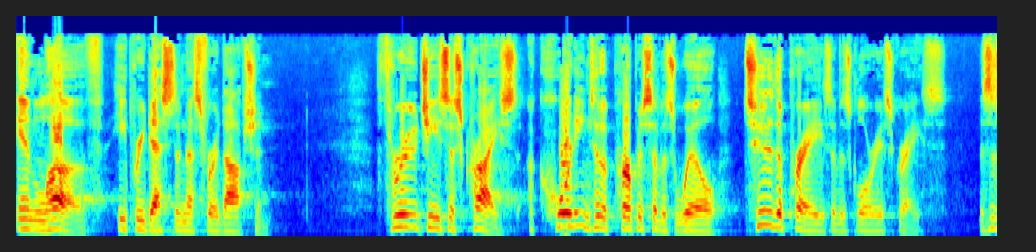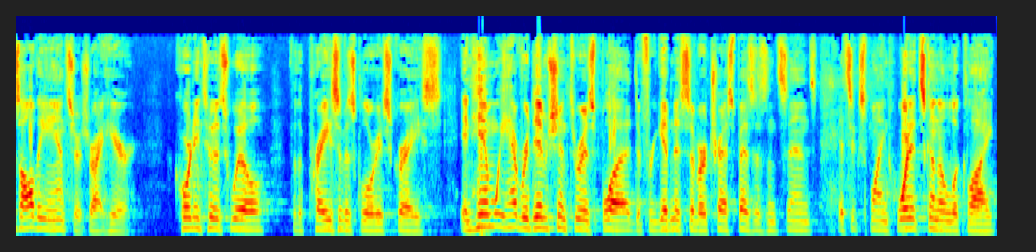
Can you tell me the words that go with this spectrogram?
In love, He predestined us for adoption. Through Jesus Christ, according to the purpose of His will, to the praise of His glorious grace. This is all the answers right here. According to His will, for the praise of His glorious grace. In Him we have redemption through His blood, the forgiveness of our trespasses and sins. It's explained what it's going to look like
